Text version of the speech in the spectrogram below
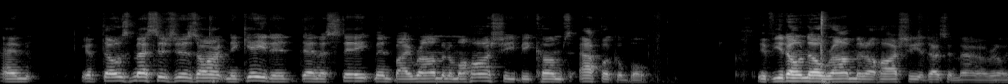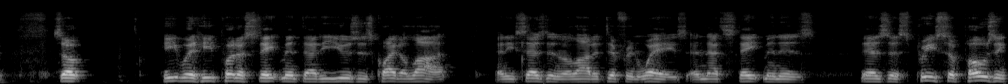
And if those messages aren't negated, then a statement by Ramana Maharshi becomes applicable. If you don't know Ramana Maharshi, it doesn't matter really. So he would he put a statement that he uses quite a lot, and he says it in a lot of different ways. And that statement is there's this presupposing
